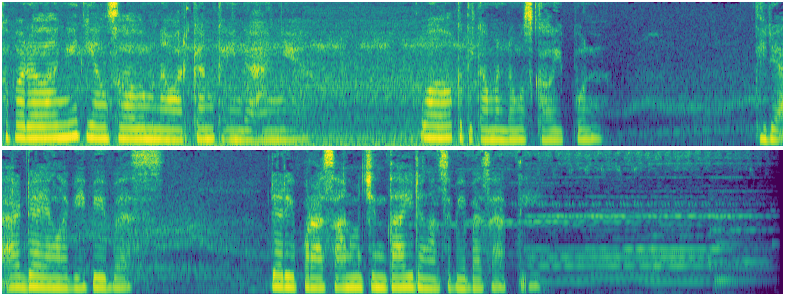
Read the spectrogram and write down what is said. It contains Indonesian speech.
Kepada langit yang selalu menawarkan keindahannya, walau ketika mendung sekalipun, tidak ada yang lebih bebas dari perasaan mencintai dengan sebebas hati.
